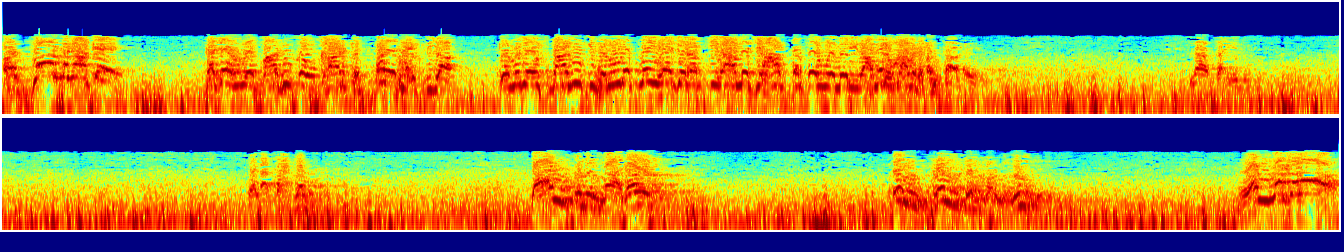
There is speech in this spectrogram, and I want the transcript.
اور زور لگا کے کٹے ہوئے بازو کو اکھاڑ کے پڑے پھینک دیا کہ مجھے اس بازو کی ضرورت نہیں ہے جو رب کی راہ میں جہاد کرتے ہوئے میری راہ میں رکاوٹ بنتا ہے۔ لا تحید ولا تحزن وأنتم المعدون إن كنتم مؤمنين۔ نہ کرو۔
